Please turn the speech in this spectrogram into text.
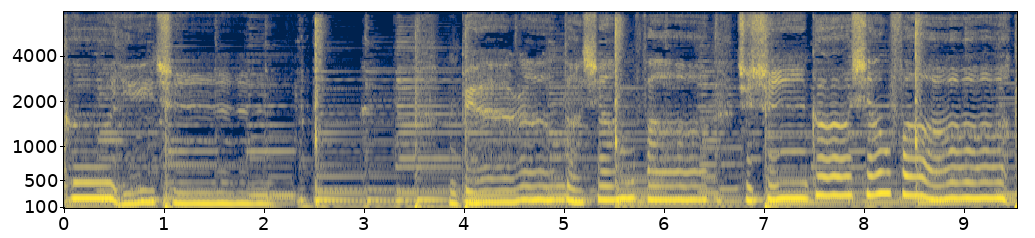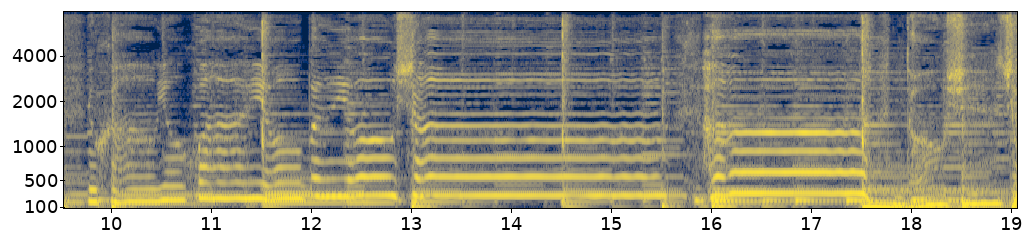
可以吃。别人的想法只是个想法有好有坏有笨有傻。都是这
